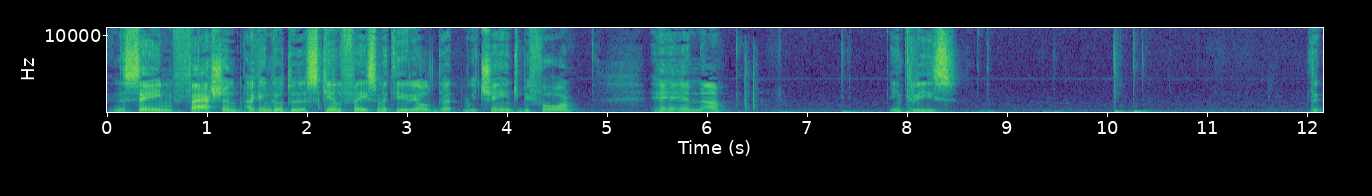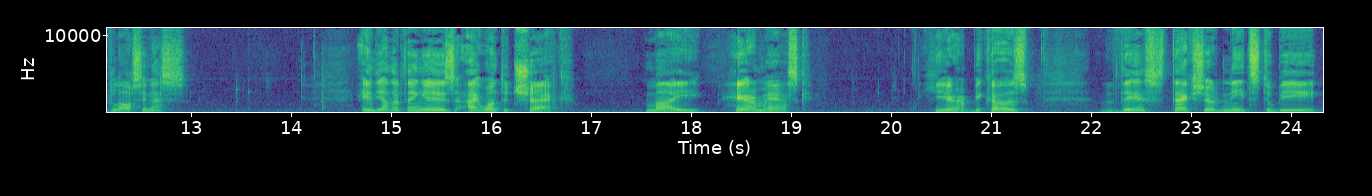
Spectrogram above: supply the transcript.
In the same fashion, I can go to the skin face material that we changed before and uh, increase the glossiness. And the other thing is I want to check my hair mask here because this texture needs to be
